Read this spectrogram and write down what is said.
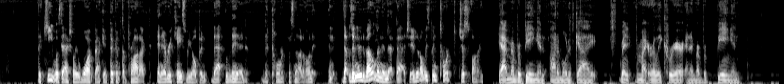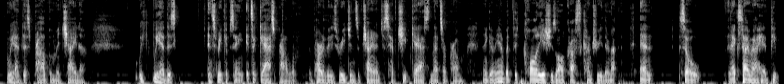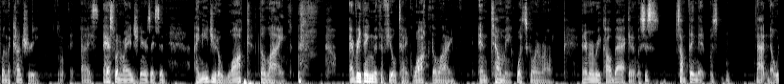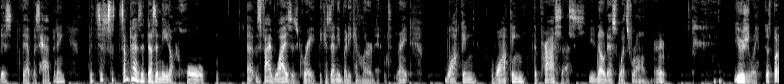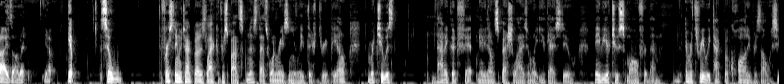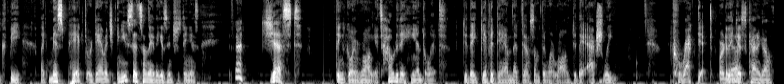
the key was to actually walk back and pick up the product. In every case we opened, that lid, the torque was not on it, and that was a new development in that batch. It had always been torqued just fine. Yeah, I remember being an automotive guy from my early career, and I remember being in. We had this problem in China. We we had this, and somebody kept saying it's a gas problem. Part of these regions of China just have cheap gas, and that's our problem. And I go, yeah, but the quality issues all across the country. They're not, and so the next time I had people in the country, I asked one of my engineers. I said, I need you to walk the line. Everything with the fuel tank, walk the line and tell me what's going wrong. And I remember he called back, and it was just something that was not noticed that was happening. But just sometimes it doesn't need a whole. Uh, five whys is great because anybody can learn it, right? Walking, walking the process, you notice what's wrong, right? Usually, just put eyes on it. Yep. Yep. So the first thing we talked about is lack of responsiveness. That's one reason you leave the 3PL. Number two is not a good fit. Maybe they don't specialize in what you guys do. Maybe you're too small for them. Number three, we talked about quality results. It could be like mispicked or damaged. And you said something I think is interesting is it's not just things going wrong. It's how do they handle it? Do they give a damn that something went wrong? Do they actually correct it? Or do they just kind of go,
